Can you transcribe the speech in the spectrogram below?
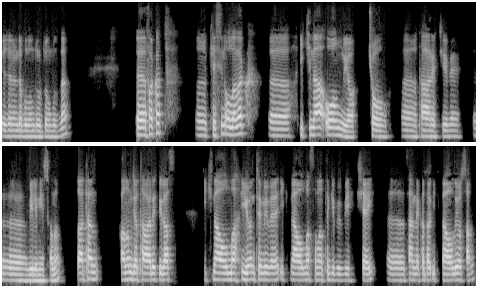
göz önünde bulundurduğumuzda. E, fakat e, kesin olarak e, ikna olmuyor çoğu e, tarihçi ve e, bilim insanı. Zaten kanımca tarih biraz ikna olma yöntemi ve ikna olma sanatı gibi bir şey. E, sen ne kadar ikna oluyorsan,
